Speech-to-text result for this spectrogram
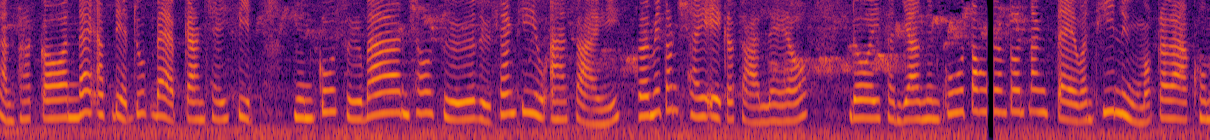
สรรพากรได้อัปเดตรูปแบบการใช้สิทธิ์ เงินกู้ซื้อบ้าน เช่าซื้อ หรือสร้างที่อยู่อาศัย โดยไม่ต้องใช้เอกสารแล้ว โดยสัญญาเงินกู้ต้องเริ่มต้นตั้งแต่วันที่ 1 มกราคม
